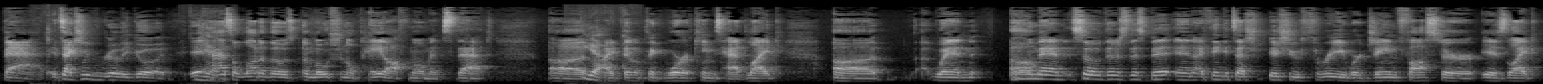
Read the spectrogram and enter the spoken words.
bad. It's actually really good. It Yeah. has a lot of those emotional payoff moments that uh, Yeah. I don't think War of Kings had. Like uh, when oh man, so there's this bit in I think it's issue three where Jane Foster is like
